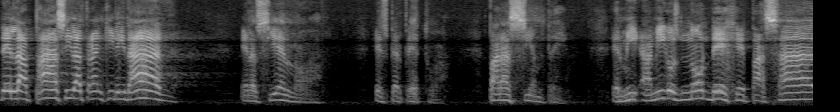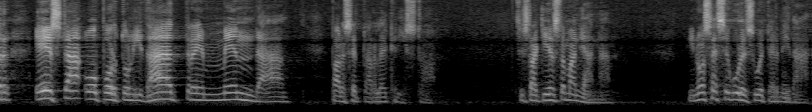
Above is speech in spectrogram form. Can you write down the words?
de la paz y la tranquilidad. En el cielo es perpetuo, para siempre. Amigos, no deje pasar esta oportunidad tremenda para aceptarle a Cristo. Si está aquí esta mañana y no está seguro de su eternidad,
